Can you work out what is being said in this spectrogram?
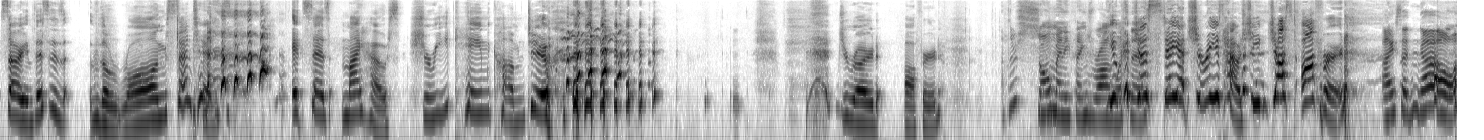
sorry. This is the wrong sentence. It says my house. Cherie came come too. Gerard offered. There's so many things wrong You with could this. just stay at Cherie's house. She just offered. I said no.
